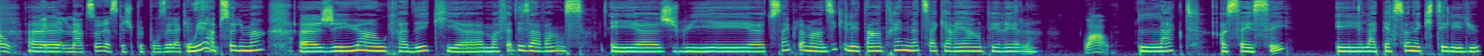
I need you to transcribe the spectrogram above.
Oh. De euh, quelle nature? Est-ce que je peux poser la question? Oui, absolument. Euh, j'ai eu un haut gradé qui m'a fait des avances et euh, je lui ai euh, tout simplement dit qu'il était en train de mettre sa carrière en péril. Wow. L'acte a cessé et la personne a quitté les lieux.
